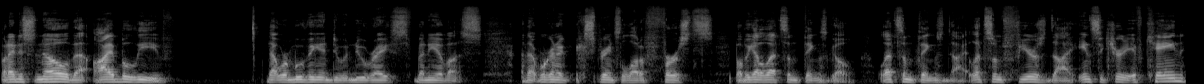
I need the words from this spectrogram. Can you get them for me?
But I just know that I believe that we're moving into a new race, many of us, and that we're going to experience a lot of firsts, but we got to let some things go. Let some things die. Let some fears die. Insecurity. If Cain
